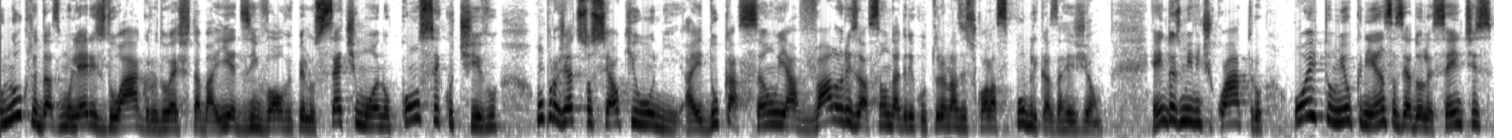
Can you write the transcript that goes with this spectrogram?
O Núcleo das Mulheres do Agro do Oeste da Bahia desenvolve pelo sétimo ano consecutivo um projeto social que une a educação e a valorização da agricultura nas escolas públicas da região. Em 2024, 8 mil crianças e adolescentes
